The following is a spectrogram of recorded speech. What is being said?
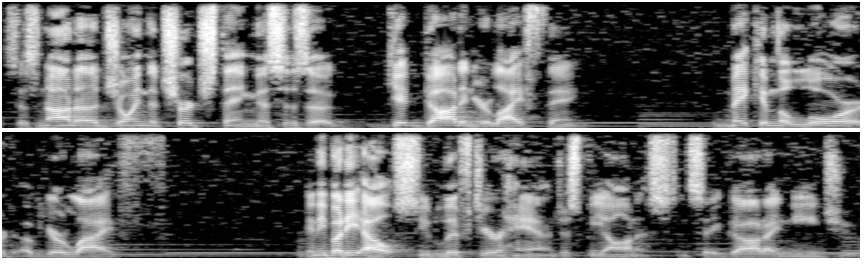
this is not a join the church thing. This is a get God in your life thing. Make him the Lord of your life. Anybody else, you lift your hand. Just be honest and say, God, I need you.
